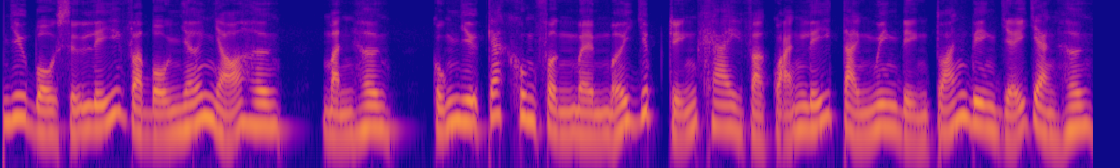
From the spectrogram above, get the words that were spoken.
như bộ xử lý và bộ nhớ nhỏ hơn, mạnh hơn, cũng như các khung phần mềm mới giúp triển khai và quản lý tài nguyên điện toán biên dễ dàng hơn.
